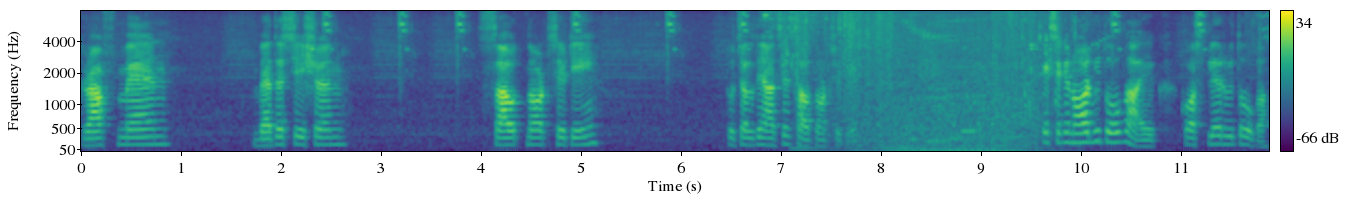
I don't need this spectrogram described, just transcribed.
craftsman weather station south north city तो चलते हैं यहाँ से साउथ नॉर्थ सिटी एक सेकंड और भी तो होगा, एक कॉस्प्लेयर भी तो होगा।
